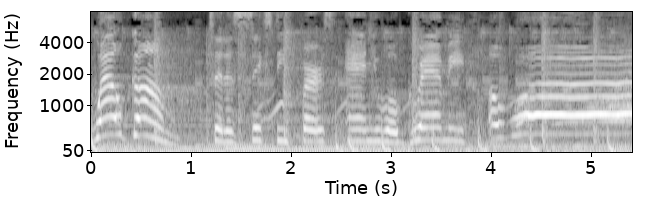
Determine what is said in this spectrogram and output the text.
Welcome to the 61st Annual Grammy Award!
